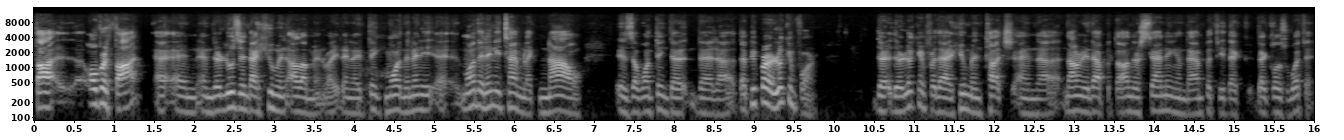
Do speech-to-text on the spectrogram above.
thought overthought and and they're losing that human element, right? And I think more than any more than any time, like now, is the one thing that that uh, that people are looking for. They're they're looking for that human touch, and uh, not only that, but the understanding and the empathy that that goes with it.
